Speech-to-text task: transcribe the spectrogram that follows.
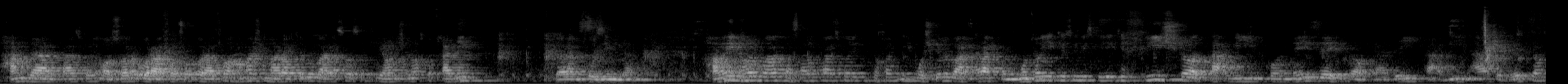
هم در فرض کنید آثار عرفا چون عرفا همش مراتب رو بر اساس کیهان شناخت قدیم دارن توضیح میدن. همه اینها رو باید مثلا فرض کنید بخوایم این مشکل رو برطرف کنیم. منتها یک کسی نیست که یکی خیش را تعویل کنه ذکر را کرده ای تعویل حرف را.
